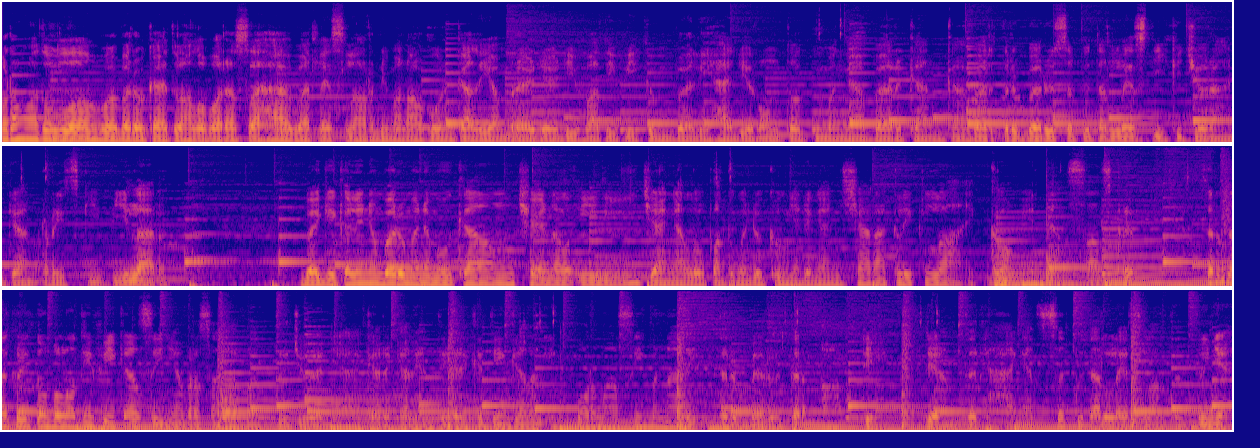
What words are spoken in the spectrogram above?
warahmatullahi wabarakatuh. Halo para sahabat Leslar di mana pun kalian berada di TV kembali hadir untuk mengabarkan kabar terbaru seputar Lesti Kejora dan Rizky Bilar. Bagi kalian yang baru menemukan channel ini jangan lupa untuk mendukungnya dengan cara klik like, komen, dan subscribe serta klik tombol notifikasinya bersahabat tujuannya agar kalian tidak ketinggalan informasi menarik terbaru terupdate dan terhangat seputar Leslar tentunya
